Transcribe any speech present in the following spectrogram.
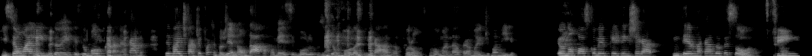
Isso é um alívio também, porque se o bolo ficar na minha casa, você vai de fatia por fatia. Gente, não dá para comer esse bolo. Inclusive, tem um bolo aqui em casa, pronto, que eu vou mandar para a mãe de uma amiga. Eu não posso comer porque ele tem que chegar inteiro na casa da pessoa. Sim.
